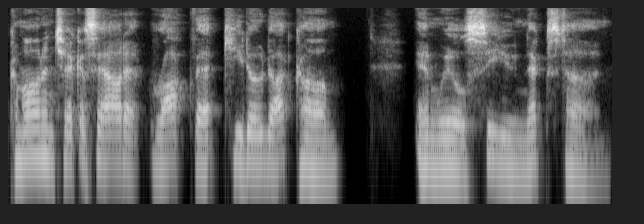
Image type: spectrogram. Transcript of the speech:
Come on and check us out at rockthatketo.com, and we'll see you next time.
